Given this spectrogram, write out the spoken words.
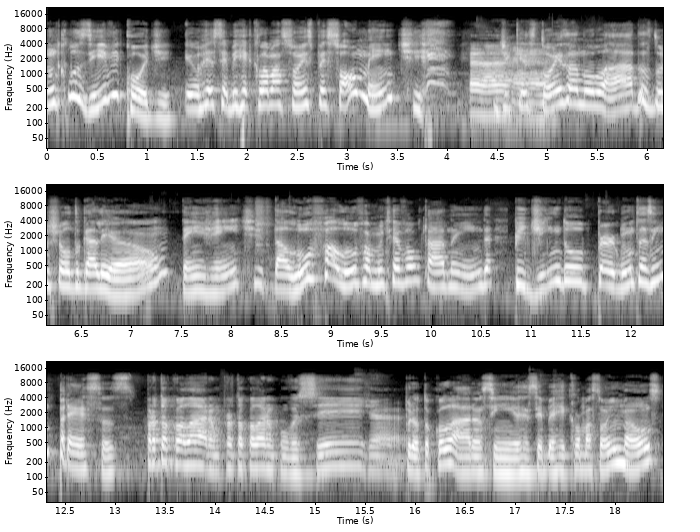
Inclusive, Code, eu recebi reclamações pessoalmente de questões anuladas do show do Galeão. Tem gente da Lufa Lufa muito revoltada ainda, pedindo perguntas impressas. Protocolaram, protocolaram com você, já... Protocolaram, assim, eu recebi a reclamação em mãos.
